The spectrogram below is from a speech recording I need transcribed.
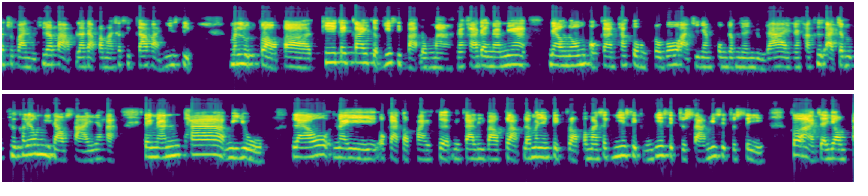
ปัจจุบันอยู่ที่ระดับระดับประมาณสักสิบเก้าบาทยี่สิบมันหลุดกรอบอที่ใกล้ๆเกือบ 20 บาทลงมานะคะ ดังนั้นเนี่ยแนวโน้มของการพักตัวของ global อาจจะยังคงดำเนินอยู่ได้นะคะ คืออาจจะคือเขาเรียกว่ามีดาวไซด์อะค่ะ ดังนั้นถ้ามีอยู่ แล้วในโอกาสต่อไปเกิดมีการรีบาวกลับ แล้วมันยังติดกรอบประมาณสัก 20ถึง20.3 20.4 ก็อาจจะยอมไป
